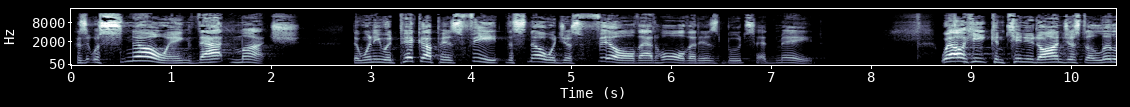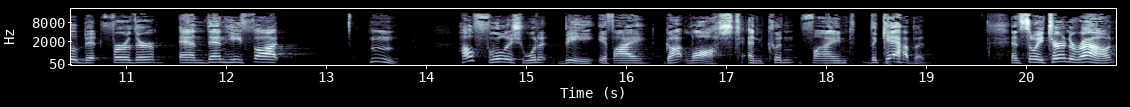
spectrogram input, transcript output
because it was snowing that much that when he would pick up his feet, the snow would just fill that hole that his boots had made. Well, he continued on just a little bit further, and then he thought, hmm, how foolish would it be if I got lost and couldn't find the cabin? And so he turned around,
